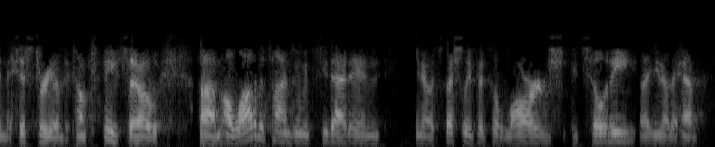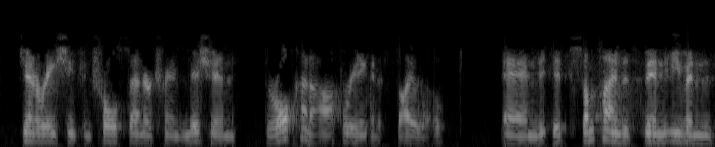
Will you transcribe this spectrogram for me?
in the history of the company. So um, a lot of the times we would see that in, you know, especially if it's a large utility, uh, you know, they have generation, control center, transmission, they're all kind of operating in a silo. And it's sometimes it's been even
